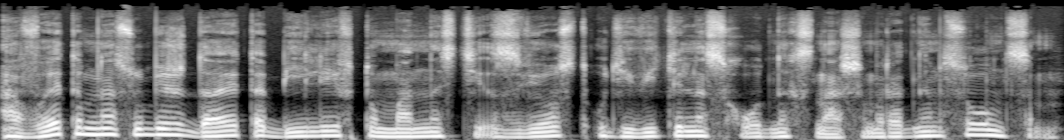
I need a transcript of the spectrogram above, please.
А в этом нас убеждает обилие в туманности звезд, удивительно сходных с нашим родным Солнцем.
